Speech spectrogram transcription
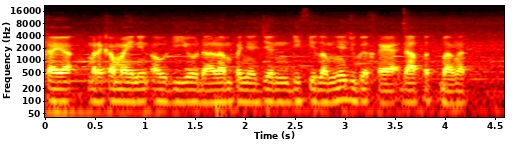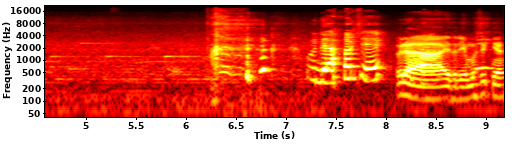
Kayak mereka mainin audio dalam penyajian di filmnya juga kayak dapet banget. Udah, oke. udah itu dia musiknya.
